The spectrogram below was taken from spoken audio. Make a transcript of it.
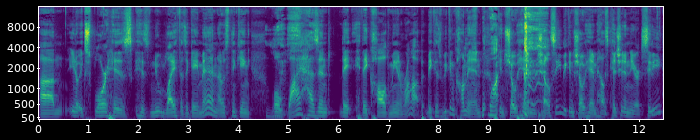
um, you know, explore his his new life as a gay man. And I was thinking, well, why hasn't they they called me and Rob? Because we can come in, what? we can show him Chelsea, we can show him Hell's Kitchen in New York City,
